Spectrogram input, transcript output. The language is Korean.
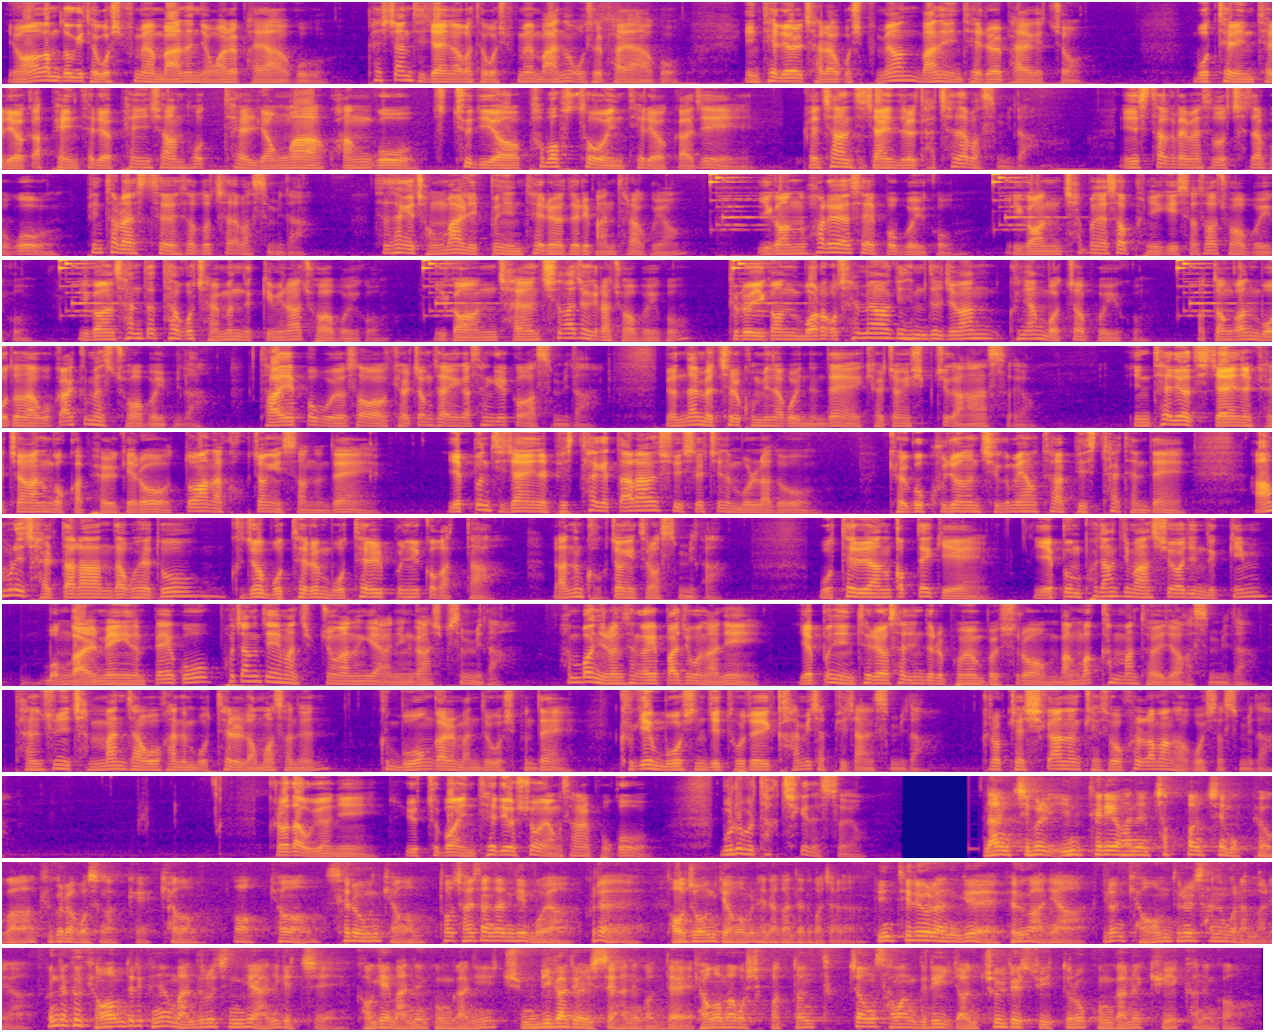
영화 감독이 되고 싶으면 많은 영화를 봐야 하고 패션 디자이너가 되고 싶으면 많은 옷을 봐야 하고 인테리어를 잘하고 싶으면 많은 인테리어를 봐야겠죠. 모텔 인테리어, 카페 인테리어, 펜션, 호텔, 영화, 광고, 스튜디오, 팝업 스토어 인테리어까지 괜찮은 디자인들을 다 찾아봤습니다. 인스타그램에서도 찾아보고 핀터레스트에서도 찾아봤습니다. 세상에 정말 이쁜 인테리어들이 많더라고요. 이건 화려해서 예뻐 보이고, 이건 차분해서 분위기 있어서 좋아 보이고, 이건 산뜻하고 젊은 느낌이라 좋아 보이고, 이건 자연 친화적이라 좋아 보이고, 그리고 이건 뭐라고 설명하긴 힘들지만 그냥 멋져 보이고, 어떤 건 모던하고 깔끔해서 좋아 보입니다. 다 예뻐 보여서 결정 장애가 생길 것 같습니다. 몇 날 며칠 고민하고 있는데 결정이 쉽지가 않았어요. 인테리어 디자인을 결정하는 것과 별개로 또 하나 걱정이 있었는데 예쁜 디자인을 비슷하게 따라할 수 있을지는 몰라도 결국 구조는 지금의 형태와 비슷할 텐데 아무리 잘 따라한다고 해도 그저 모텔은 모텔일 뿐일 것 같다 라는 걱정이 들었습니다. 모텔이라는 껍데기에 예쁜 포장지만 씌워진 느낌? 뭔가 알맹이는 빼고 포장지에만 집중하는 게 아닌가 싶습니다. 한번 이런 생각에 빠지고 나니 예쁜 인테리어 사진들을 보면 볼수록 막막함만 더해져 갔습니다. 단순히 잠만 자고 가는 모텔을 넘어서는 그 무언가를 만들고 싶은데 그게 무엇인지 도저히 감이 잡히지 않습니다. 그렇게 시간은 계속 흘러만 가고 있었습니다. 그러다 우연히 유튜버 인테리어 쇼 영상을 보고 무릎을 탁 치게 됐어요. 난 집을 인테리어 하는 첫 번째 목표가 그거라고 생각해. 경험. 어, 경험. 새로운 경험. 더 잘 산다는 게 뭐야? 그래. 더 좋은 경험을 해나간다는 거잖아. 인테리어라는 게 별거 아니야. 이런 경험들을 사는 거란 말이야. 근데 그 경험들이 그냥 만들어지는 게 아니겠지. 거기에 맞는 공간이 준비가 되어 있어야 하는 건데, 경험하고 싶었던 특정 상황들이 연출될 수 있도록 공간을 기획하는 거.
